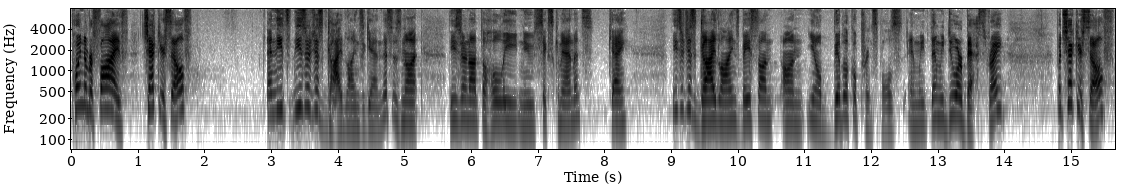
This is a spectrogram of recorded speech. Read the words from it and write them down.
Point number five check yourself. and these, these are just guidelines again. This is not, these are not the holy new six commandments, okay? These are just guidelines based on, on you know, biblical principles, and we, then we do our best, right? But check yourself.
